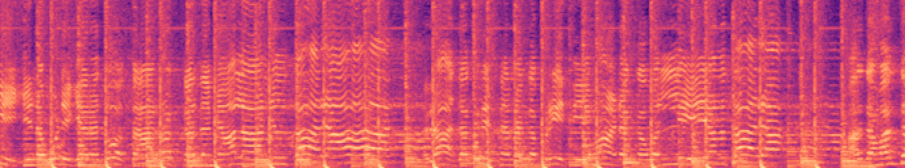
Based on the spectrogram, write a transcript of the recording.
ಈಗಿನ ಹುಡುಗಿಯರ ದೋತ ರೊಕ್ಕದ ಮ್ಯಾಲ ನಿಲ್ತಾರ. ರಾಧಾಕೃಷ್ಣನಗ ಪ್ರೀತಿ ಮಾಡಕ ಒಲ್ಲಿ ಅರ್ಧ ಮರ್ಧ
